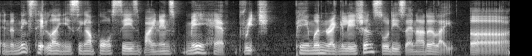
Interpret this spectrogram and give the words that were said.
And the next headline is Singapore says Binance may have breached payment regulations. So this is another like, uh,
